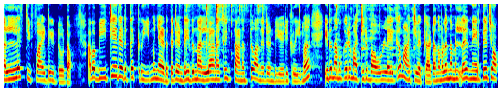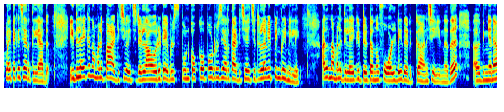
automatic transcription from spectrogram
നല്ല സ്റ്റിഫായിട്ട് കിട്ടും കേട്ടോ. അപ്പോൾ ബീറ്റ് ചെയ്തെടുത്ത ക്രീം ഞാൻ എടുത്തിട്ടുണ്ട്. ഇത് നല്ല കണക്ക് തണുത്ത് വന്നിട്ടുണ്ട് ഈ ഒരു ക്രീം ഇത് നമുക്കൊരു മറ്റൊരു ബൗളിലേക്ക് മാറ്റി വെക്കാം കേട്ടോ. നമ്മൾ നമ്മൾ നേരത്തെ ചോക്ലേറ്റ് ഒക്കെ ചേർത്തില്ല അത്. ഇതിലേക്ക് നമ്മളിപ്പോൾ അടിച്ച് വെച്ചിട്ടുള്ള ആ ഒരു ടേബിൾ സ്പൂൺ കൊക്കോ പൗഡർ ചേർത്ത് അടിച്ച് വെച്ചിട്ടുള്ള വിപ്പിംഗ് ക്രീം ഇല്ലേ? അത് നമ്മൾ ഇതിലേക്ക് ഇട്ടിട്ടൊന്ന് ഫോൾഡ് ചെയ്തെടുക്കുകയാണ് ചെയ്യുന്നത്. ഇതിങ്ങനെ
